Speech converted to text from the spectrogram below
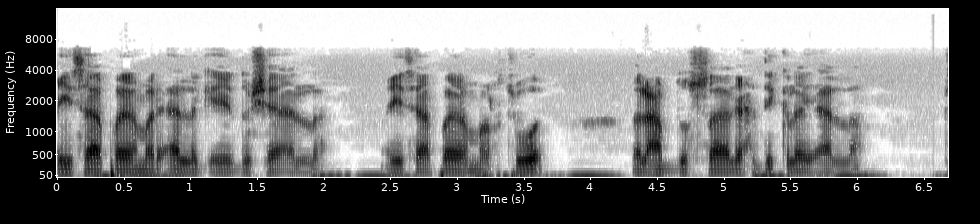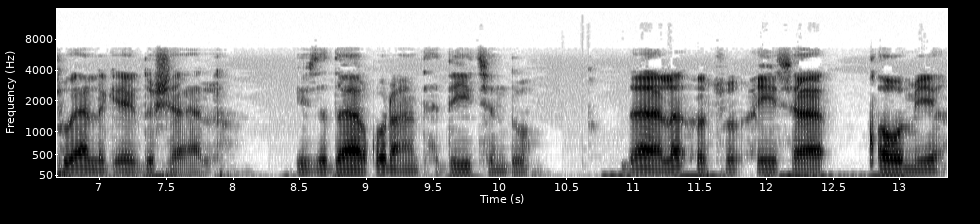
عيسى فيامر ألق إير دو شاء عيسى فيامر تو العبد الصالح ديك لي الله تو ألق إير دو شاء إذا دار قرآن تحديث دو دالا عيسى قومي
